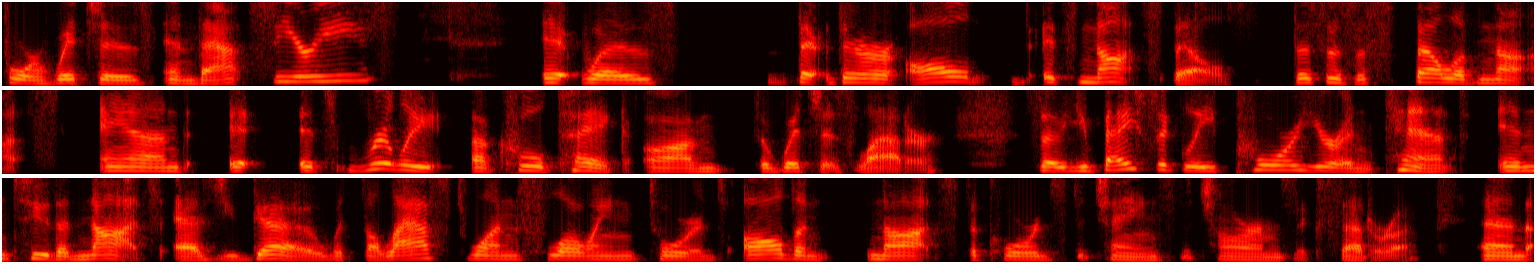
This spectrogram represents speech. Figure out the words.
for witches in that series. It was they're, they're all it's knot spells this is a spell of knots and it it's really a cool take on the witch's ladder. So you basically pour your intent into the knots as you go, with the last one flowing towards all the knots, the cords, the chains, the charms, etc. And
